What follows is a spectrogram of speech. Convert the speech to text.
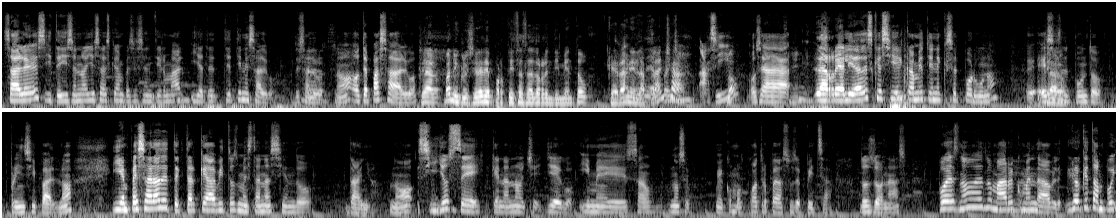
sales y te dicen, no, ya sabes que me empecé a sentir mal y ya, te, ya tienes algo de salud, ¿no? O te pasa algo. Claro. Bueno, inclusive deportistas de alto rendimiento quedan en la plancha. Así. ¿no? O sea, la realidad es que sí, el cambio tiene que ser por uno. Ese Claro. es el punto principal, ¿no? Y empezar a detectar qué hábitos me están haciendo daño, ¿no? Si yo sé que en la noche llego y me, no sé, me como cuatro pedazos de pizza, dos donas, pues no es lo más recomendable. Creo que tampoco,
